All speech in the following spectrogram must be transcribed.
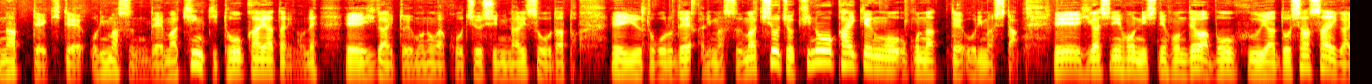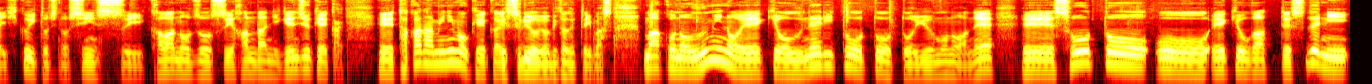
なっててきておりますんで、まあ、近畿、東海あたりのね、えー、被害というものがこう中心になりそうだというところであります。まあ、気象庁、昨日会見を行っておりました。えー、東日本、西日本では暴風や土砂災害、低い土地の浸水、川の増水、氾濫に厳重警戒、えー、高波にも警戒するよう呼びかけています。まあ、この海の影響、うねり等々というものはね、えー、相当影響があって、すでに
